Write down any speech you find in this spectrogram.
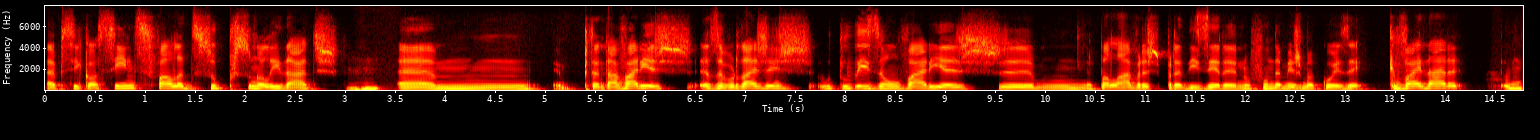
A psicossíntese fala de subpersonalidades. Uhum. Um, portanto, há várias, as abordagens utilizam várias um, palavras para dizer, no fundo, a mesma coisa, que vai dar um,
